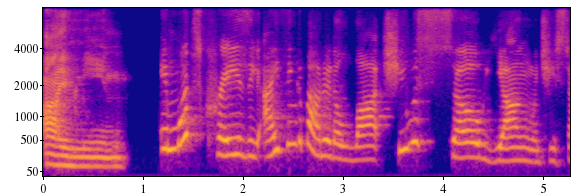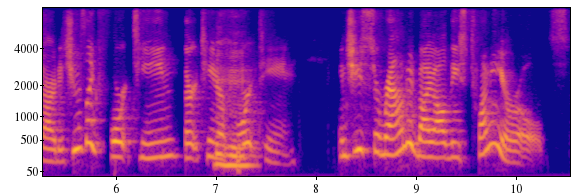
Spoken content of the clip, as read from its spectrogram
I mean, And what's crazy, I think about it a lot. She was so young when she started. She was like 14, 13 Mhm. or 14. And she's surrounded by all these 20 year olds.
